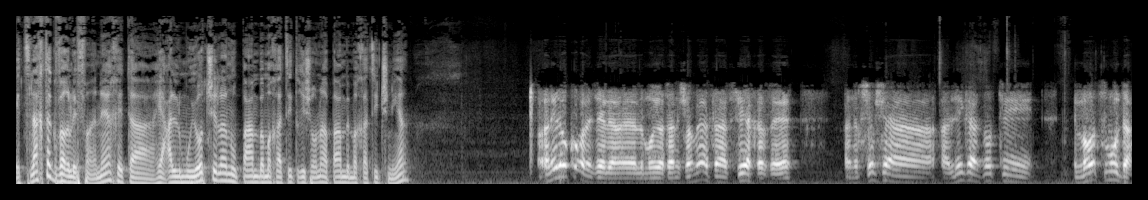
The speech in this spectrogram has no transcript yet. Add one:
הצלחת כבר לפענח את ההיעלמויות שלנו פעם במחצית ראשונה, פעם במחצית שנייה? אני לא קורא לזה היעלמויות, אני שומע את השיח הזה. אני חושב שהליגה שה... הזאת היא מאוד צמודה,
